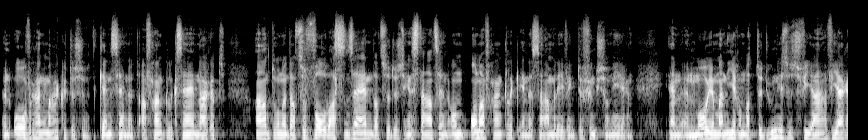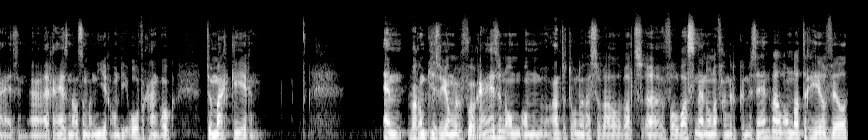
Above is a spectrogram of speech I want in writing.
een overgang maken tussen het kent zijn, het afhankelijk zijn, naar het aantonen dat ze volwassen zijn, dat ze dus in staat zijn om onafhankelijk in de samenleving te functioneren. En een mooie manier om dat te doen is dus via, via reizen. Uh, reizen als een manier om die overgang ook te markeren. En waarom kiezen jongeren voor reizen? Om, om aan te tonen dat ze wel wat uh, volwassen en onafhankelijk kunnen zijn? Wel omdat er heel veel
